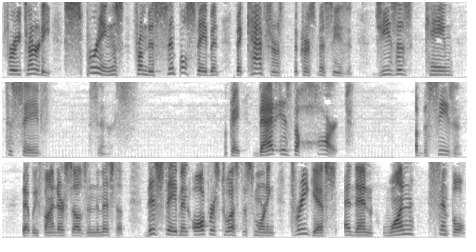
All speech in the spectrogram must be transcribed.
for eternity springs from this simple statement that captures the Christmas season. Jesus came to save sinners. Okay, that is the heart of the season that we find ourselves in the midst of. This statement offers to us this morning three gifts and then one simple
